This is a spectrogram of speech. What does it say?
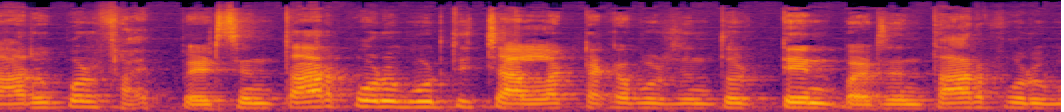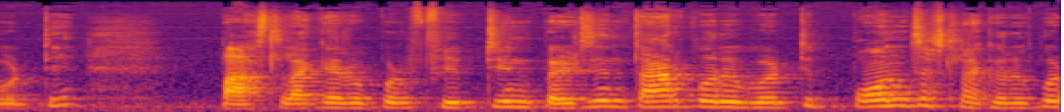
তার উপর ফাইভ পার্সেন্ট তার পরবর্তী চার লাখ টাকা পর্যন্ত টেন পার্সেন্ট তার পরবর্তী পাঁচ লাখের উপর ফিফটিন পার্সেন্ট তার পরবর্তী পঞ্চাশ লাখের উপর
